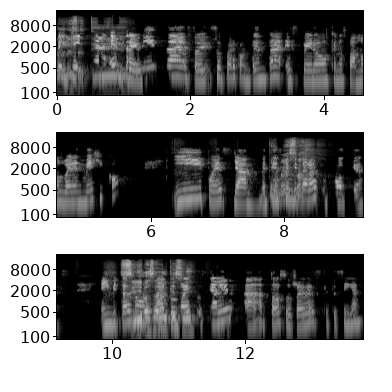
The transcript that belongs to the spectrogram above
pequeña entrevista. Estoy súper contenta. Espero que nos podamos ver en México. Y pues ya, me tienes que invitar a tu podcast. E invitarnos a, tus redes sociales, a todas tus redes que te sigan.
